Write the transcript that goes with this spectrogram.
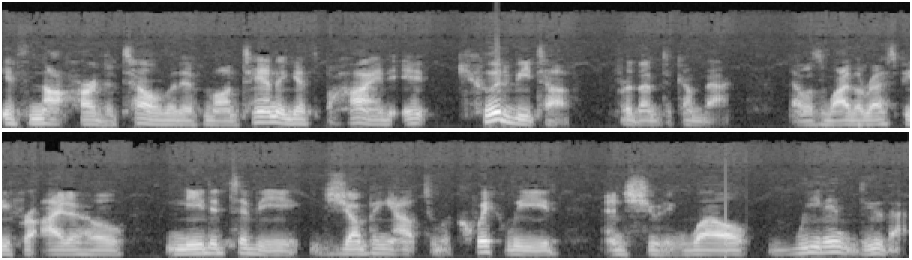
it's not hard to tell that if Montana gets behind, it could be tough for them to come back. That was why the recipe for Idaho needed to be jumping out to a quick lead and shooting well. We didn't do that.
